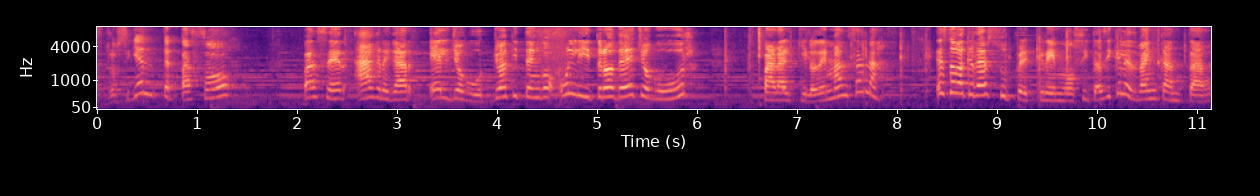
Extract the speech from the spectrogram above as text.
Nuestro siguiente paso va a ser agregar el yogur. Yo aquí tengo un litro de yogur para el kilo de manzana. Esto va a quedar súper cremosita, así que les va a encantar.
